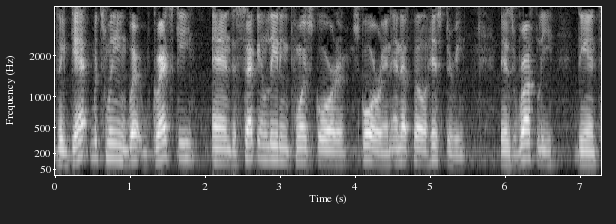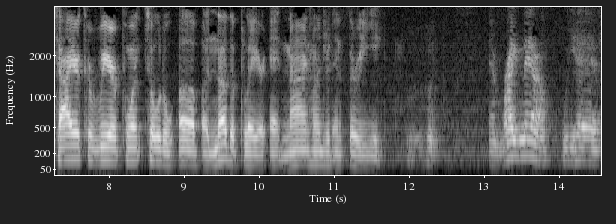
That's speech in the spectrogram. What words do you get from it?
The gap between Gretzky and the second leading point scorer scorer in NFL history is roughly the entire career point total of another player at 938. And right now, we have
